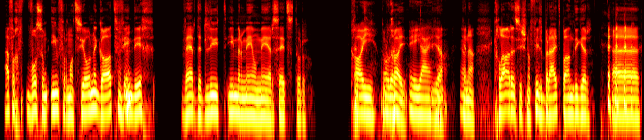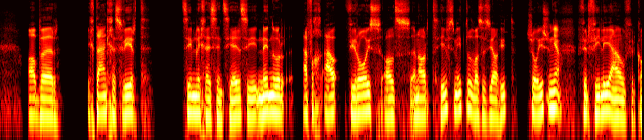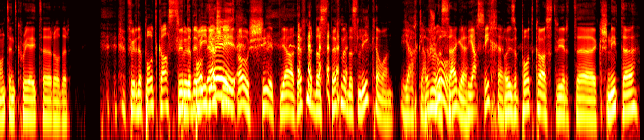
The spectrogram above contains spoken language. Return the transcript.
einfach, wo es um Informationen geht, Mhm. finde ich, werden die Leute immer mehr und mehr ersetzt durch KI Durch oder KI. AI. Ja. Ja, Ja. Genau. Klar, es ist noch viel breitbandiger, äh, aber ich denke, es wird ziemlich essentiell sein. Nicht nur einfach auch für uns als eine Art Hilfsmittel, was es ja heute schon ist, ja. für viele, auch für Content Creator oder Für den Podcast, für, den den Pod- Videoschnitt. Hey, oh shit, ja, dürfen wir das, dürfen wir das leaken, Mann? Ja, ich glaube Dürfen schon. wir das sagen? Ja, sicher. Unser Podcast wird äh, geschnitten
